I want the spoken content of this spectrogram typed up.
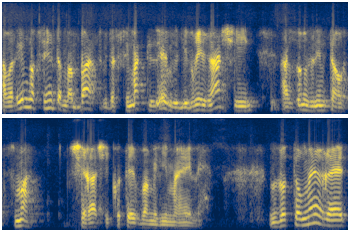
אבל אם נותנים את המבט ואת השימת לב לדברי רש"י, אז לא מבינים את העוצמה שרש"י כותב במילים האלה. זאת אומרת,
